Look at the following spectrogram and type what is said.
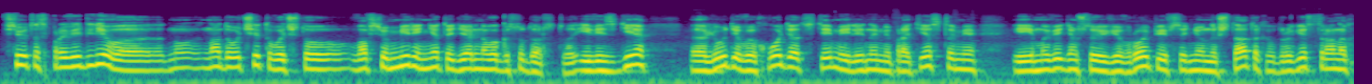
все это справедливо, но надо учитывать, что во всем мире нет идеального государства. И везде э, люди выходят с теми или иными протестами. И мы видим, что и в Европе, и в Соединенных Штатах, и в других странах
